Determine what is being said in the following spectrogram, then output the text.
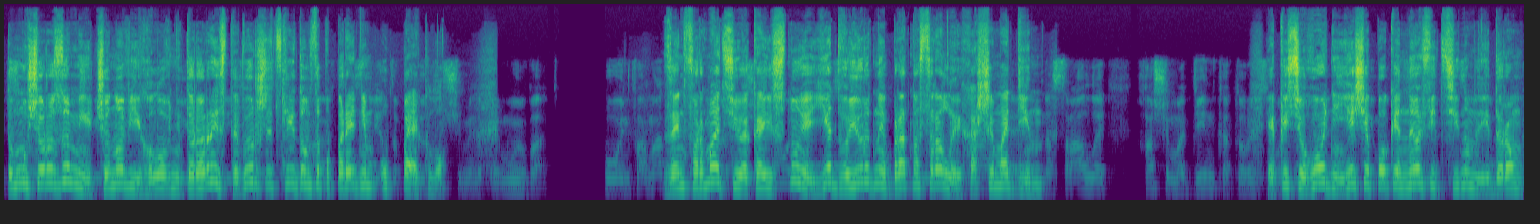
Тому що розуміють, що нові головні терористи вирушать слідом за попереднім у пекло. За інформацією, яка існує, є двоюродний брат Насрали Хашимадін, який сьогодні є ще поки неофіційним лідером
